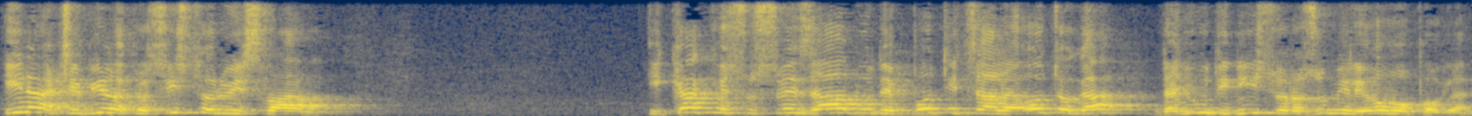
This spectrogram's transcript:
Inače bila kroz istoriju Islama. I kakve su sve zabude poticale od toga da ljudi nisu razumjeli ovo pogled.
